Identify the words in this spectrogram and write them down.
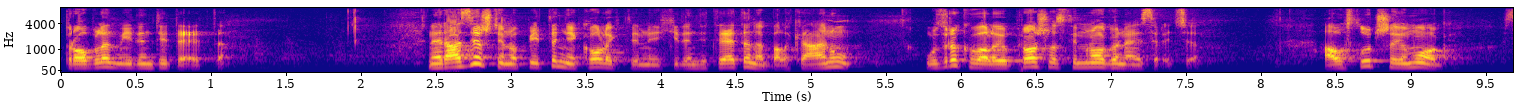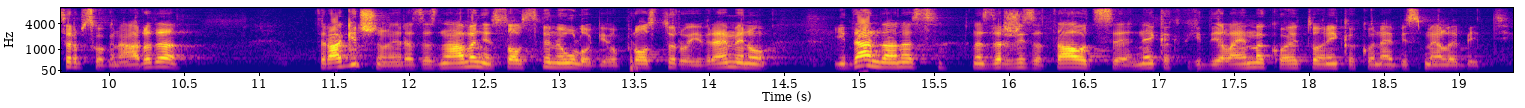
problem identiteta. Nerazjašnjeno pitanje kolektivnih identiteta na Balkanu uzrokovalo je u prošlosti mnogo nesreća, a u slučaju mog srpskog naroda Tragično nerazaznavanje sobstvene uloge u prostoru i vremenu i dan danas nas drži za taoce nekakvih dilema koje to nikako ne bi smele biti.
